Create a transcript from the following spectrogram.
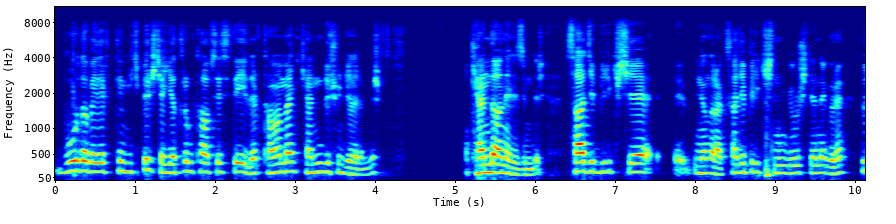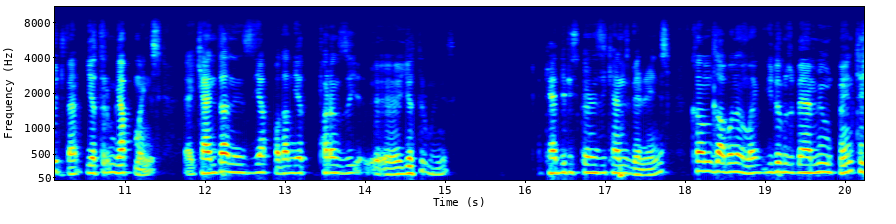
burada belirttiğim hiçbir şey yatırım tavsiyesi değildir. Tamamen kendi düşüncelerimdir. Kendi analizimdir. Sadece bir kişiye e, inanarak, sadece bir kişinin görüşlerine göre lütfen yatırım yapmayınız. E, kendi analizi yapmadan paranızı e, yatırmayınız. Kendi risklerinizi kendiniz belirleyiniz. Kanalımıza abone olmayı, videomuzu beğenmeyi unutmayın. Teşekkür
